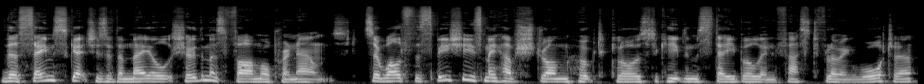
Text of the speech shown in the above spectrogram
the same sketches of the male show them as far more pronounced. So whilst the species may have strong hooked claws to keep them stable in fast flowing water,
